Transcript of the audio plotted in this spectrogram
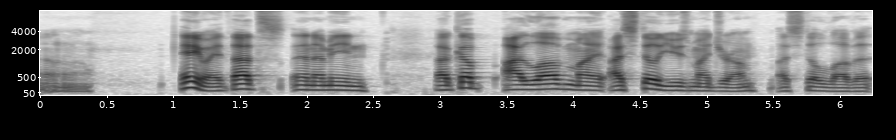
I don't know. Anyway, that's and I mean, a cup. I love my. I still use my drum. I still love it.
